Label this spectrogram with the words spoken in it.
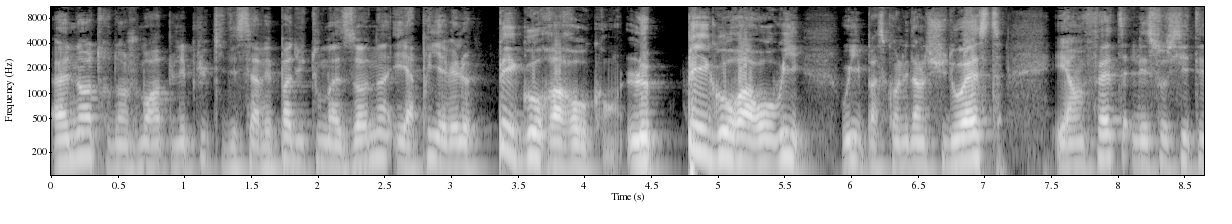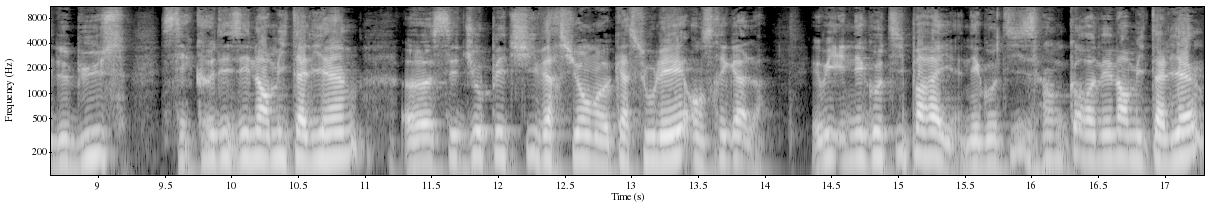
un autre dont je me rappelais plus qui desservait pas du tout ma zone, et après il y avait le Pegoraro, quand le Pegoraro, oui, oui, parce qu'on est dans le sud-ouest, et en fait, les sociétés de bus, c'est que des énormes Italiens, euh, c'est Gio Pecci version euh, cassoulet, on se régale. Et oui, Negoti pareil. Negoti, c'est encore un énorme Italien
